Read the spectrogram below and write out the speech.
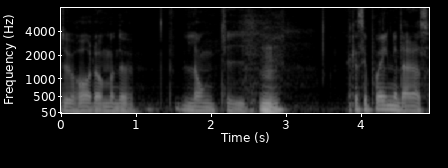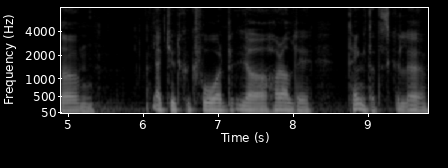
du har dem under lång tid. Mm. Jag kan se poängen där. Alltså, akutsjukvård, jag har aldrig tänkt att det skulle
